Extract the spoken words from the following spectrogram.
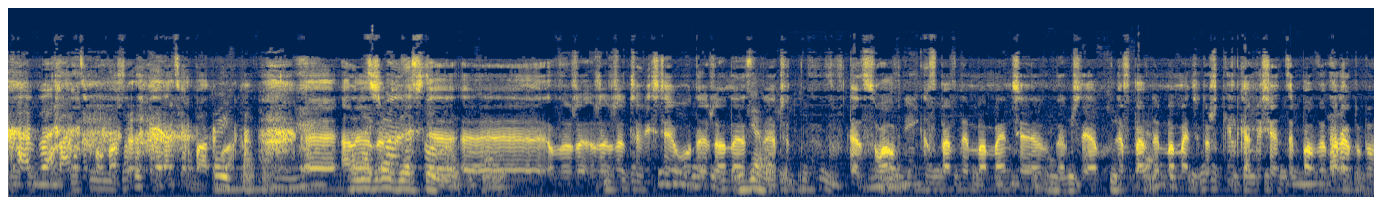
kawę. Bardzo poważna deklaracja padła. Ale rzeczywiście, e, że, że rzeczywiście uderzone znaczy, w ten słownik w pewnym momencie, znaczy ja w pewnym momencie, to już kilka miesięcy po wyborach, to był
